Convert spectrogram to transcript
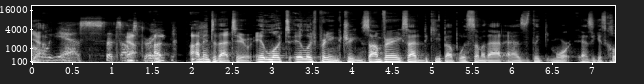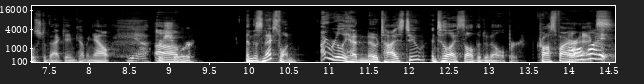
Yeah. Oh yes. That sounds Yeah, great. I'm into that too. It looked it looked pretty intriguing, so I'm very excited to keep up with some of that as the more as it gets closer to that game coming out. yeah, for Um, sure. And this next one, I really had no ties to until I saw the developer, Crossfire Oh, X.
